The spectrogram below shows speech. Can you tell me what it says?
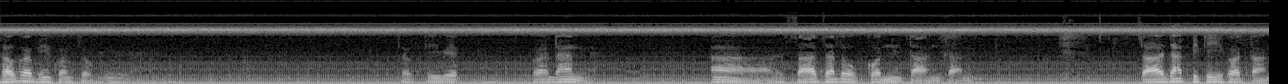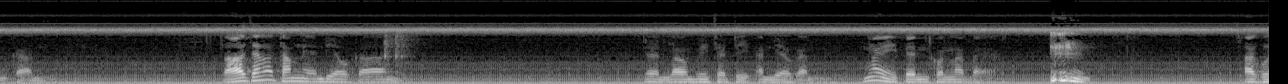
เขาก็มีความสุขนี่ทุกชีวิตเพราะนั่นสาธารณคนต่างกัน สาธารณพิธีก็ต่างกันสศาสนธรรมในอันเดียวกัน เดินเรามีสติอันเดียวกัน ไม่เป็นคนละแบบอกุ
